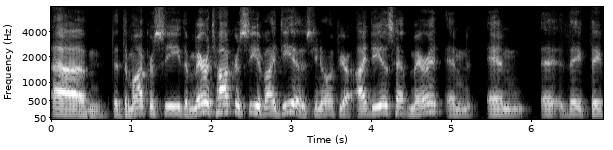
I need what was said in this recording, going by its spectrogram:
um, the democracy, the meritocracy of ideas, you know, if your ideas have merit and, and uh, they, they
